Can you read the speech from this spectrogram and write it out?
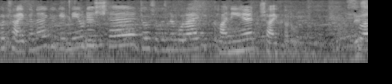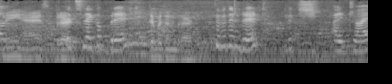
को ट्राई करना है क्योंकि न्यू डिश है जो शतज ने बोला है कि खानी है ट्राई करो। डिश नहीं है इस bread it's like a bread Tibetan bread Tibetan bread, which I'll try.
